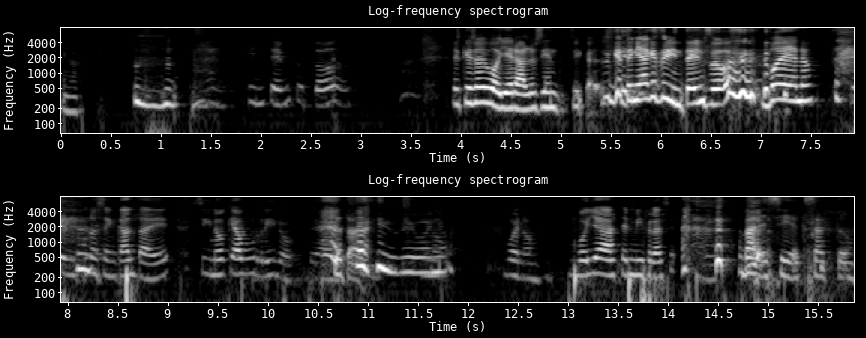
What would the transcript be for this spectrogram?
enorme. Qué intenso todo. Es que soy boyera, lo siento, chicas. Es que tenía que ser intenso. Bueno, Nos encanta, ¿eh? Si no, qué aburrido. O sea, total. sí, bueno. bueno, voy a hacer mi frase. Vale, sí, exacto.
